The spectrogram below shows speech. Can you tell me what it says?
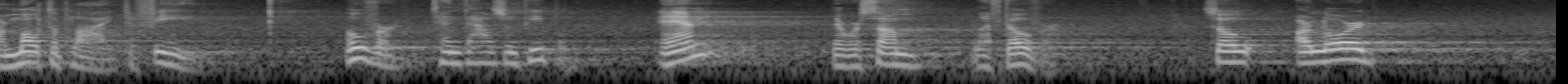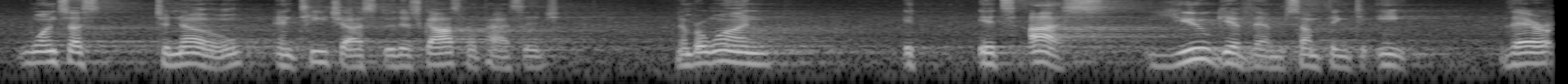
are multiplied to feed over 10,000 people. And there were some left over. So our Lord wants us to know and teach us through this gospel passage. Number one, it, it's us. You give them something to eat. There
